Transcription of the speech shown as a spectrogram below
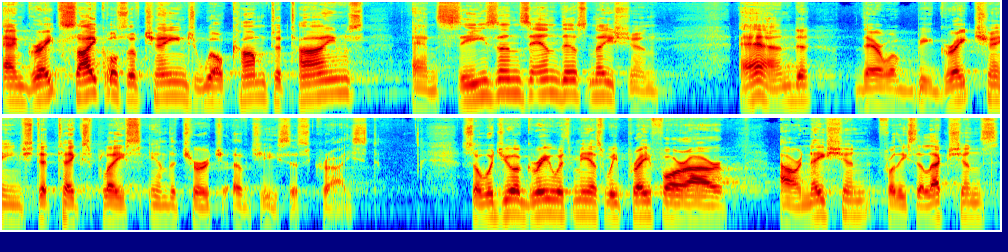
and great cycles of change will come to times and seasons in this nation, and there will be great change that takes place in the church of Jesus Christ. So, would you agree with me as we pray for our, our nation, for these elections,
